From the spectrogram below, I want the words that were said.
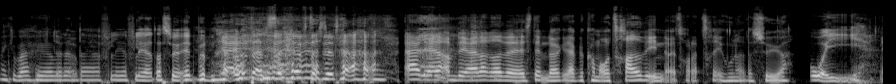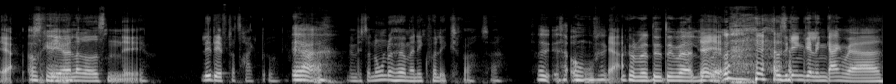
Man kan bare høre, hvordan der er flere og flere, der søger ind på den her uddannelse efter det der. Ja, det er, om det er allerede været stemt nok. Der kommer over 30 ind, og jeg tror, der er 300, der søger. Ui. Ja, okay. så det er allerede sådan øh, lidt eftertragtet. Ja. Men hvis der er nogen, der hører, man ikke får lektier for, så... Så, så, oh, så ja. kan det være det, det var alligevel. Ja, ja. Så til gengæld engang være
